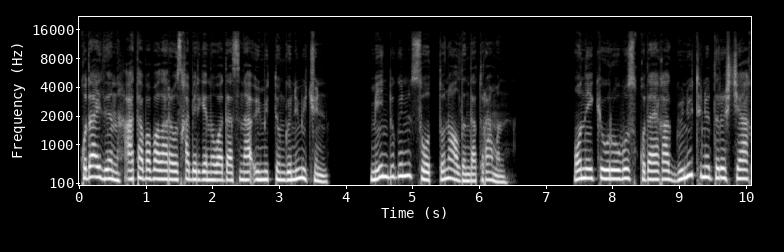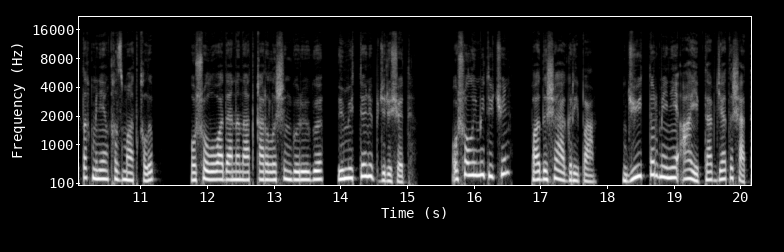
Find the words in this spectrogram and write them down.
Кудайдын ата бабаларыбызга берген убадасына үмүттөнгөнүм үчүн мен бүгүн соттун алдында турамын. Он эки уруубуз кудайга күнү түнү тырышчаактык менен кызмат кылып ошол убаданын аткарылышын көрүүгө үмүттөнүп жүрүшөт. Ошол үмүт үчүн падыша агриппа жүйүттөр мени айыптап жатышат.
